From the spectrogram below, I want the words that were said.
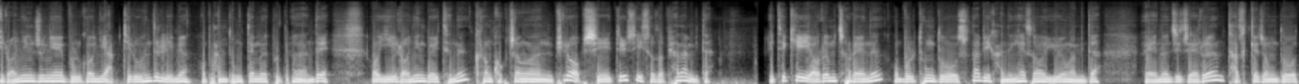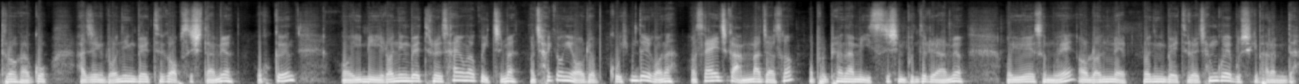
이 러닝 중에 물건이 앞뒤로 흔들리면 어, 반동 때문에 불편한데 어, 이 러닝 벨트는 그런 걱정은 필요 없이 뛸 수 있어서 편합니다. 특히 여름철에는 어, 물통도 수납이 가능해서 유용합니다. 에너지 젤은 5개 정도 들어가고 아직 러닝 벨트가 없으시다면 혹은 어, 이미 러닝 벨트를 사용하고 있지만 어, 착용이 어렵고 힘들거나 어, 사이즈가 안 맞아서 어, 불편함이 있으신 분들이라면 어, 유해소무의 어, 런랩 러닝 벨트를 참고해 보시기 바랍니다.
